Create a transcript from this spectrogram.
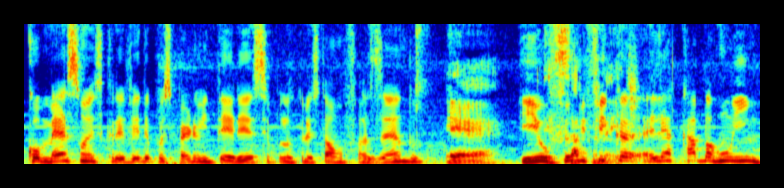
começam a escrever depois perdem o interesse pelo que eles estavam fazendo É. e o Exatamente. filme fica, ele acaba ruim.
